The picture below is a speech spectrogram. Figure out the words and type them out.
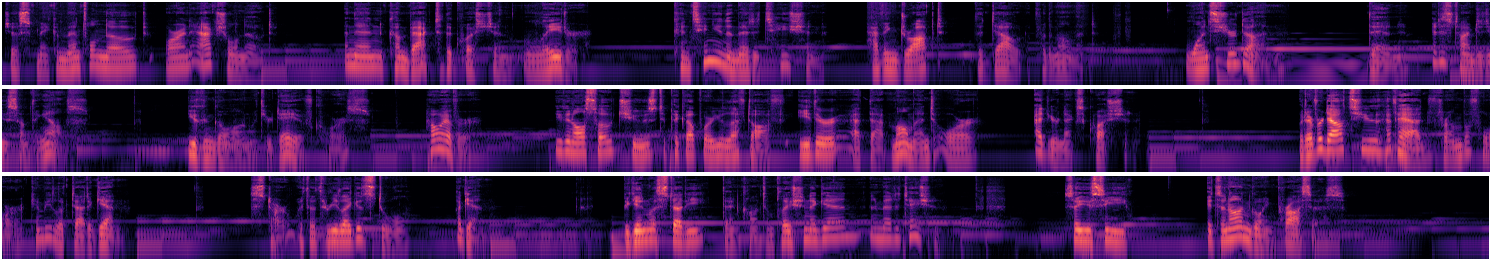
Just make a mental note or an actual note, and then come back to the question later. Continue the meditation, having dropped the doubt for the moment. Once you're done, then it is time to do something else. You can go on with your day, of course. However, you can also choose to pick up where you left off, either at that moment or at your next question. Whatever doubts you have had from before can be looked at again. Start with a three legged stool again. Begin with study, then contemplation again, and meditation. So you see, it's an ongoing process.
